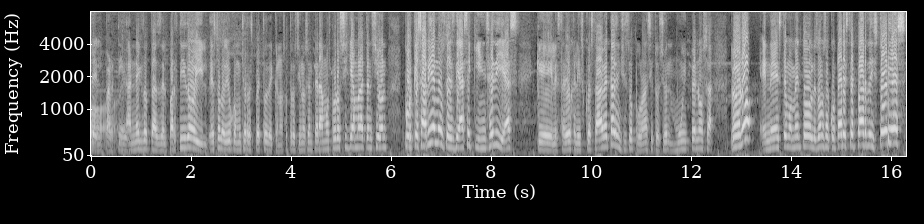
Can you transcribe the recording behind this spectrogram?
viendo. del partido. Anécdotas del partido y esto lo digo con mucho respeto de que nosotros sí nos enteramos, pero sí llama la atención porque sabíamos desde hace 15 días que el Estadio Jalisco estaba vetado, insisto, por una situación muy penosa. Pero no, en este momento les vamos a contar este par de historias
